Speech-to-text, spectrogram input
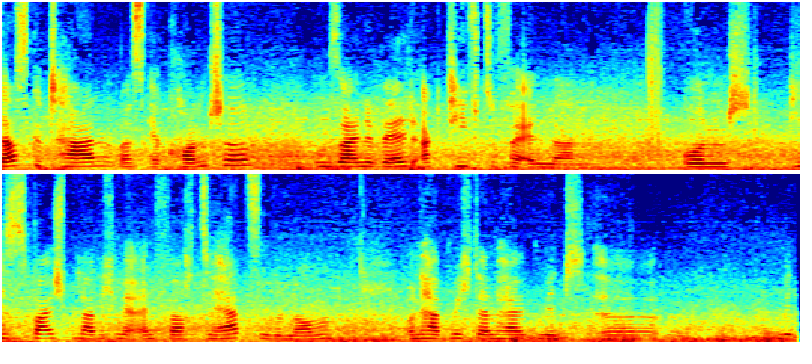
das getan, was er konnte, um seine Welt aktiv zu verändern. Und dieses Beispiel habe ich mir einfach zu Herzen genommen und habe mich dann halt mit, äh, mit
